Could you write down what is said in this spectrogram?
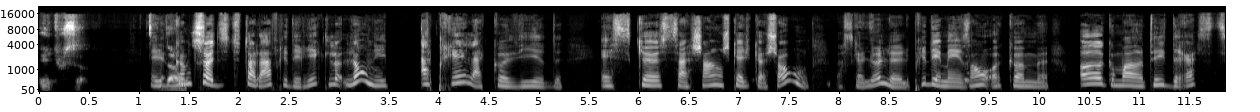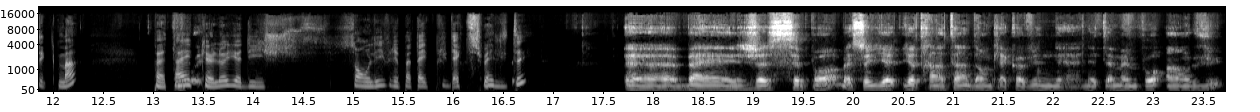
et tout ça. Et Donc- comme tu as dit tout à l'heure, Frédéric, là, là, on est après la COVID. Est-ce que ça change quelque chose? Parce que là, le, le prix des maisons a comme augmenté drastiquement. Peut-être Oui. que là, il y a des. Son livre est peut-être plus d'actualité. Euh, ben, je sais pas. Ben, il y a, il y a 30 ans, donc la COVID n'était même pas en vue.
